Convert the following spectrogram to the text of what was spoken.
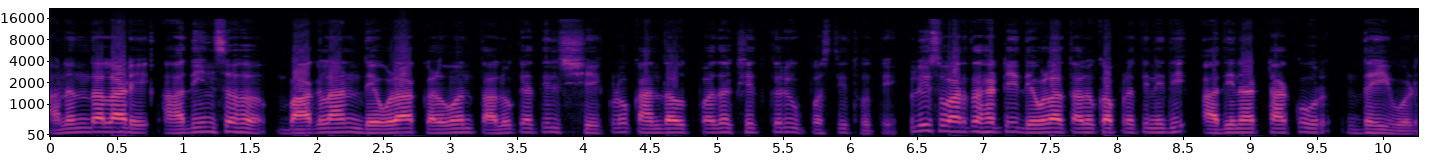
आनंदा लाडे आदींसह बागलाण देवळा कळवण तालुक्यातील शेकडो कांदा उत्पादक शेतकरी उपस्थित होते. पोलीस वार्तासाठी देवळा तालुका प्रतिनिधी आदिनाथ ठाकूर दहिवड.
